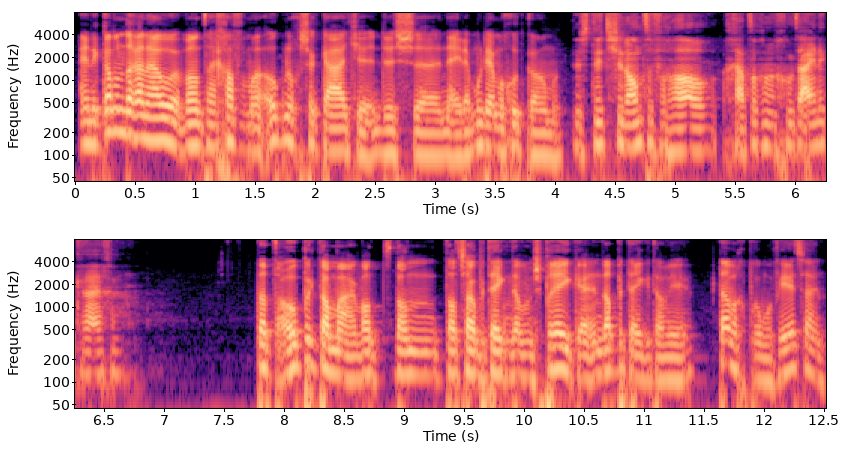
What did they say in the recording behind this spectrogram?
En ik kan hem eraan houden, want hij gaf me ook nog zijn kaartje. Dus eh, nee, dat moet helemaal goed komen. Dus dit gênante verhaal gaat toch een goed einde krijgen? Dat hoop ik dan maar, want dan, dat zou betekenen dat we hem spreken. En dat betekent dan weer dat we gepromoveerd zijn.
